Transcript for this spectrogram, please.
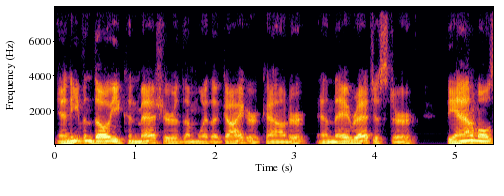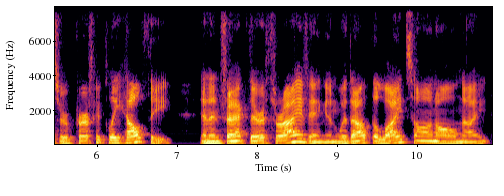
And even though you can measure them with a Geiger counter and they register, the animals are perfectly healthy. And in fact, they're thriving. And without the lights on all night,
